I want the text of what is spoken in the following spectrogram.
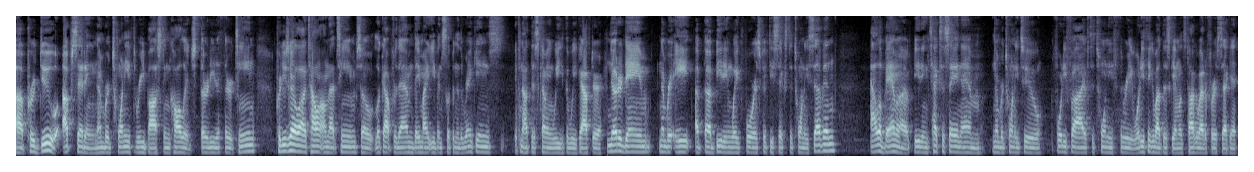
uh, Purdue upsetting number 23 Boston College 30 to 13 Purdue's got a lot of talent on that team, so look out for them. They might even slip into the rankings, if not this coming week, the week after. Notre Dame, number eight, uh, uh, beating Wake Forest, fifty-six to twenty-seven. Alabama beating Texas A&M, number 22, 45 to 23. What do you think about this game? Let's talk about it for a second,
